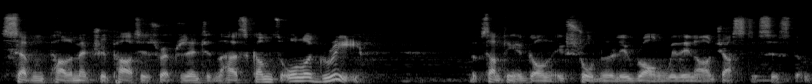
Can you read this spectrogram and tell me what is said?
seven parliamentary parties represented in the House of Commons all agree that something had gone extraordinarily wrong within our justice system.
